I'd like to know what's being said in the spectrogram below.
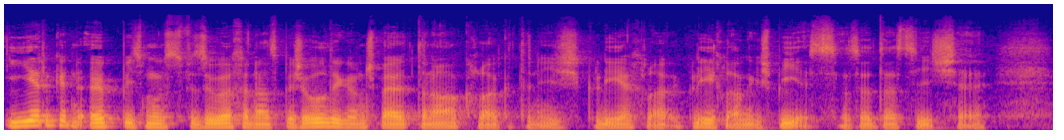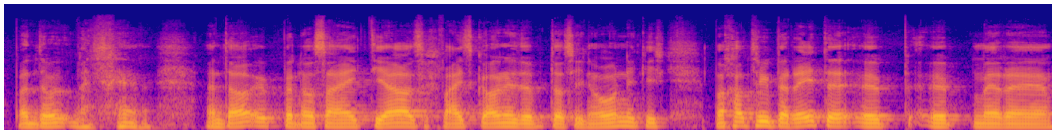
irgendetwas muss versuchen als Beschuldiger und später anklagt, dann ist gleich, gleich lange Spieß. Also das ist... Äh, wenn da, wenn, wenn da jemand noch sagt, ja, also ich weiß gar nicht, ob das in Ordnung ist. Man kann darüber reden, ob, ob man äh,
